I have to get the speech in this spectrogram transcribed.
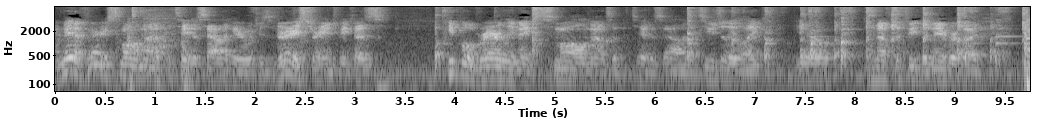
I made a very small amount of potato salad here, which is very strange because people rarely make small amounts of potato salad. It's usually like, you know, enough to feed the neighborhood.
